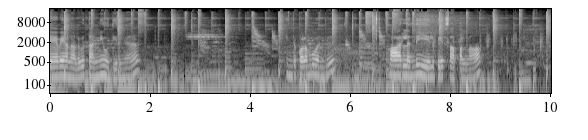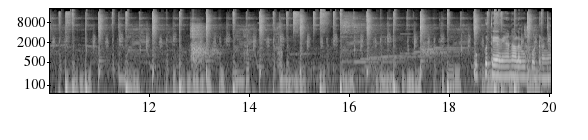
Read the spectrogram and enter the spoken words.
தேவையான அளவு தண்ணி ஊற்றிடுங்க இந்த குழம்பு வந்து ஆறுலேருந்து ஏழு பேர் சாப்பிட்லாம். உப்பு தேவையான அளவு போட்டுருங்க.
